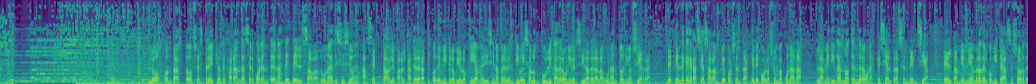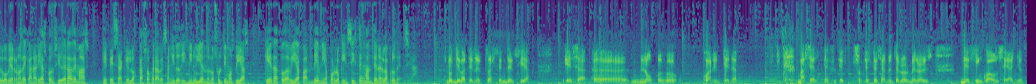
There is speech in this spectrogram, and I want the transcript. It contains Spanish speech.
Los contactos estrechos dejarán de hacer cuarentenas desde el sábado, una decisión aceptable para el catedrático de Microbiología, Medicina Preventiva y Salud Pública de la Universidad de La Laguna, Antonio Sierra. Defiende que gracias al amplio porcentaje de población vacunada, la medida no tendrá una especial trascendencia. El también miembro del Comité Asesor del Gobierno de Canarias considera además que pese a que los casos graves han ido disminuyendo en los últimos días, queda todavía pandemia, por lo que insiste en mantener la prudencia. Donde va a tener trascendencia esa uh, no uh, cuarentena va a ser especialmente los menores de 5 a 11 años,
